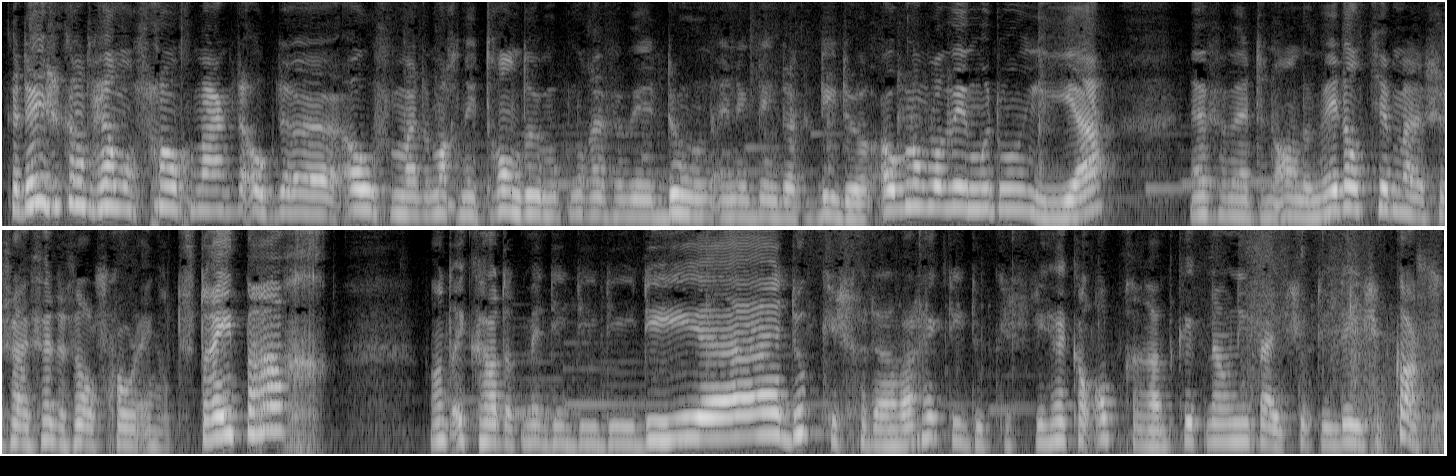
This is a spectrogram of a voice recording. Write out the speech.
Ik heb deze kant helemaal schoongemaakt, ook de oven, maar dat mag niet. Trondeur moet ik nog even weer doen. En ik denk dat ik die deur ook nog wel weer moet doen, ja. Even met een ander middeltje, maar ze zijn verder wel schoon enkel streperig. Want ik had het met die, die, die, die uh, doekjes gedaan. Waar heb ik die doekjes? Die heb ik al opgeruimd. Kijk nou niet bij, het zit in deze kast.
